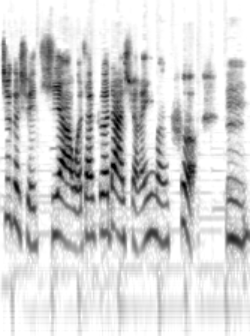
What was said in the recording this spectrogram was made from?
这个学期啊，我在哥大选了一门课，嗯，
